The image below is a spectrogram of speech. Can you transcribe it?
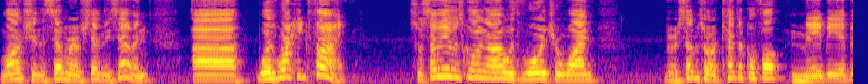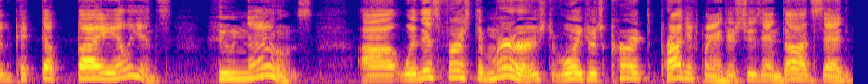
launched in the summer of 77, uh, was working fine. So something was going on with Voyager 1. There was some sort of technical fault. Maybe it had been picked up by aliens. Who knows? Uh, when this first emerged, Voyager's current project manager, Suzanne Dodd, said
